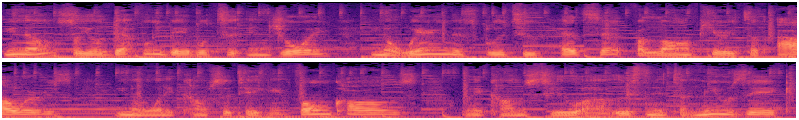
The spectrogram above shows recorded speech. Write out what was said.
you know, so you'll definitely be able to enjoy, you know, wearing this Bluetooth headset for long periods of hours you know, when it comes to taking phone calls, when it comes to uh, listening to music,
